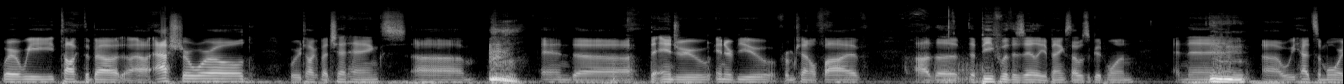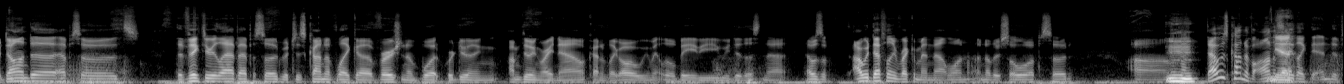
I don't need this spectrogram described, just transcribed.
where we talked about uh, Astro World, where we talked about Chet Hanks, um, and uh, the Andrew interview from Channel Five uh, the the beef with Azealia Banks. That was a good one. And then uh, we had some more Donda episodes. The Victory Lap episode, which is kind of like a version of what we're doing. I'm doing right now. Kind of like, oh, we met Lil Baby. We did this and that. That was. A, I would definitely recommend that one. Another solo episode. Um, Mhm. That was kind of honestly Yeah. like the end of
